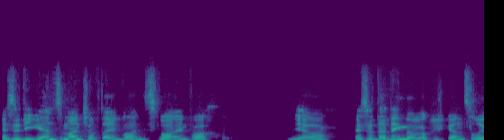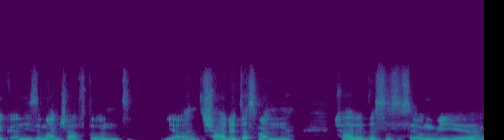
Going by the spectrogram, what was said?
also die ganze Mannschaft einfach, das war einfach, ja, also da denkt man wirklich gern zurück an diese Mannschaft und ja, schade, dass man, schade, dass es irgendwie äh,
